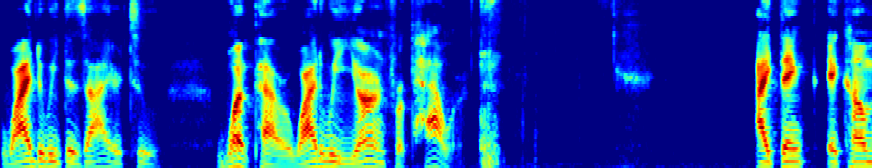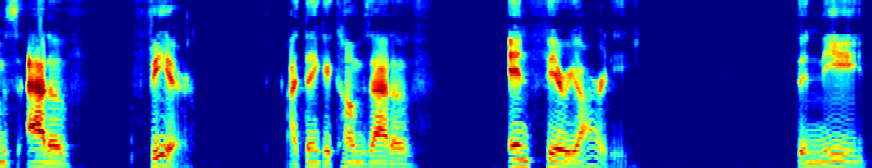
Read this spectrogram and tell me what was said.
Why do we desire to want power? Why do we yearn for power? I think it comes out of fear. I think it comes out of inferiority the need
